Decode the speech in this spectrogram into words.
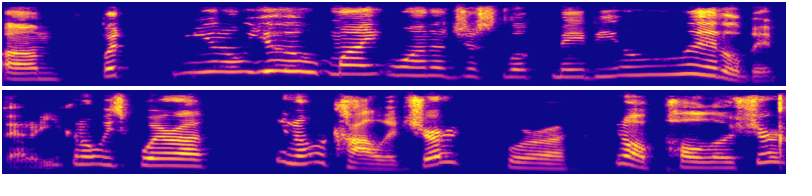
Um, but you know, you might want to just look maybe a little bit better. You can always wear a, you know, a collared shirt or a, you know, a polo shirt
